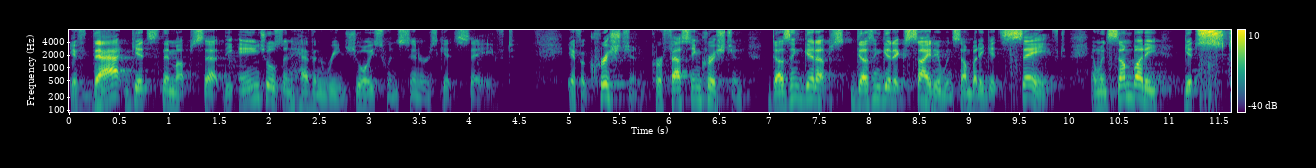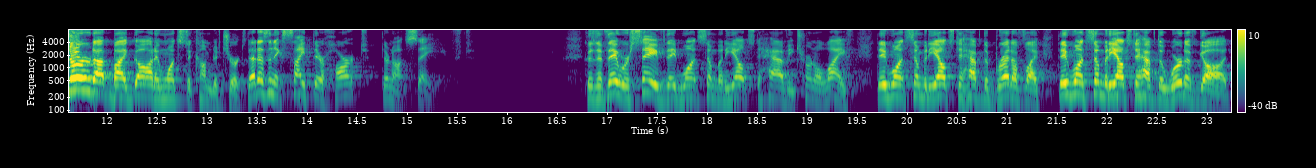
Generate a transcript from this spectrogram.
If that gets them upset, the angels in heaven rejoice when sinners get saved. If a Christian, professing Christian, doesn't get, up, doesn't get excited when somebody gets saved, and when somebody gets stirred up by God and wants to come to church, that doesn't excite their heart, they're not saved. Because if they were saved, they'd want somebody else to have eternal life. They'd want somebody else to have the bread of life. They'd want somebody else to have the word of God.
